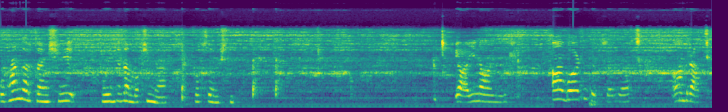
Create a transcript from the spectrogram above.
o hangi haritaymış bir o videodan bakayım ya. Çok sevmiştim. Ya yine aynı. Ama bu arada da güzel birazcık. Ama birazcık.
